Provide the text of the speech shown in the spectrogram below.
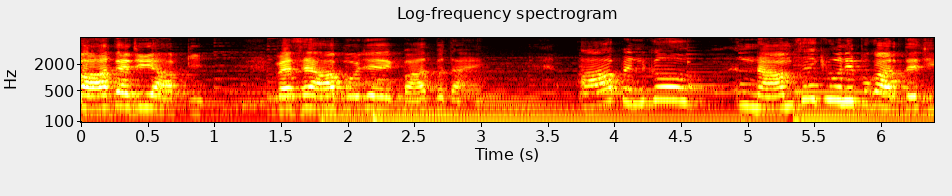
बात है जी आपकी। वैसे आप मुझे एक बात बताएँ। आप इनको नाम से क्यों नहीं पुकारते जी?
